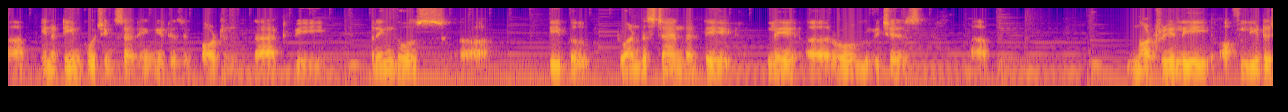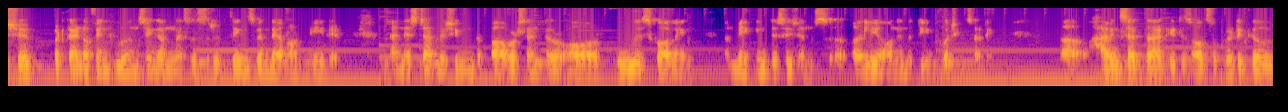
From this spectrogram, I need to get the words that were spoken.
Uh, in a team coaching setting, it is important that we bring those uh, people to understand that they play a role which is uh, not really of leadership, but kind of influencing unnecessary things when they are not needed, and establishing the power center or who is calling and making decisions uh, early on in the team coaching setting. Uh, having said that, it is also critical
